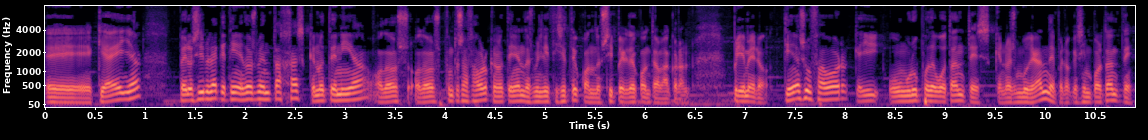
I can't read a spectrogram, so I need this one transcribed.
eh, que a ella, pero sí es verdad que tiene dos ventajas que no tenía, o dos, o dos puntos a favor que no tenía en 2017 cuando sí perdió contra Macron. Primero, tiene a su favor que hay un grupo de votantes que no es muy grande, pero que es importante,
